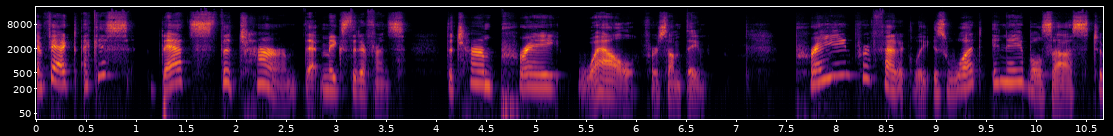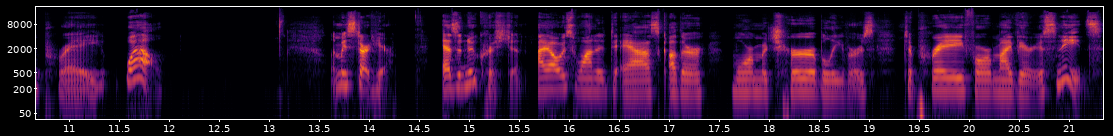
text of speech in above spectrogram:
In fact, I guess that's the term that makes the difference. The term pray well for something. Praying prophetically is what enables us to pray well. Let me start here. As a new Christian, I always wanted to ask other more mature believers to pray for my various needs.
